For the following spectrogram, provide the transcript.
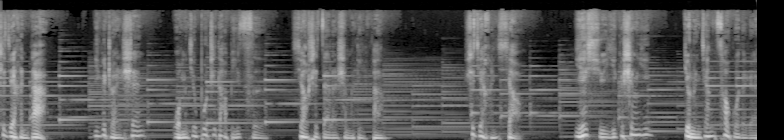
世界很大，一个转身，我们就不知道彼此消失在了什么地方。世界很小，也许一个声音就能将错过的人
